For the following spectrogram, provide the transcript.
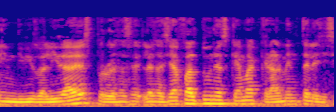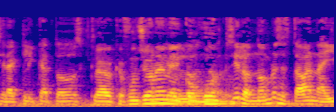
individualidades, pero les, hace- les hacía falta un esquema que realmente les hiciera clic a todos. Claro, que funcionen en conjunto. nombres- sí, los nombres estaban ahí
